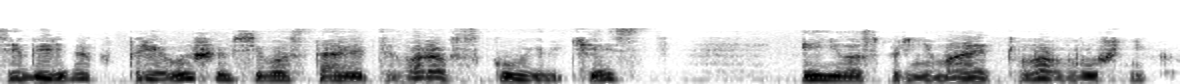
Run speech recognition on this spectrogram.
сибиряк превыше всего ставит воровскую честь и не воспринимает лаврушников.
